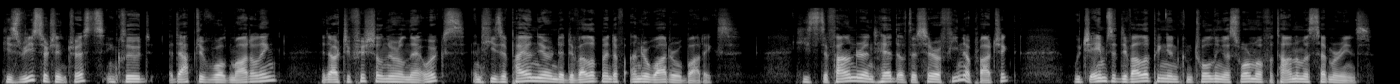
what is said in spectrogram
His research interests include adaptive world modeling and artificial neural networks, and he's a pioneer in the development of underwater robotics. He's the founder and head of the Serafina project, which aims at developing and controlling a swarm of autonomous submarines.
